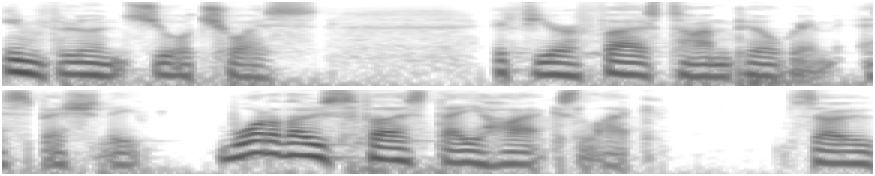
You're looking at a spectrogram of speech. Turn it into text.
influence your choice if you're a first time pilgrim, especially what are those first day hikes like? So,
